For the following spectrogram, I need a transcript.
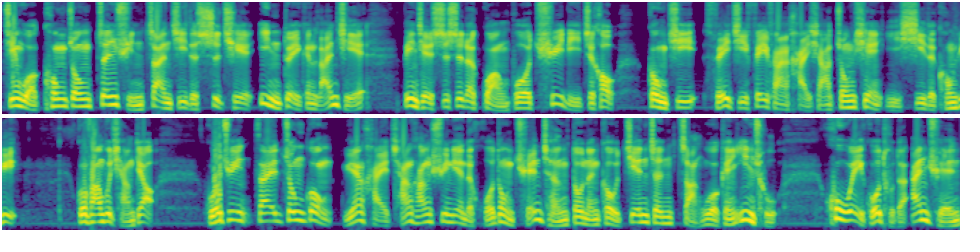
经我空中侦巡战机的适切应对跟拦截，并且实施了广播驱离之后，共机随即飞返海峡中线以西的空域。国防部强调，国军在中共远海长航训练的活动全程都能够坚贞掌握跟应处，护卫国土的安全，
